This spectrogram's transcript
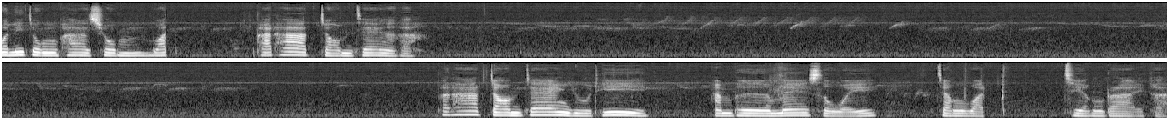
วันนี้จงพาชมวัดพระธาตุจอมแจ้งอะค่ะ ระธาตุจอมแจ้งอยู่ที่อำเภอแม่สวย จังหวัดเชียงรายค่ะ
